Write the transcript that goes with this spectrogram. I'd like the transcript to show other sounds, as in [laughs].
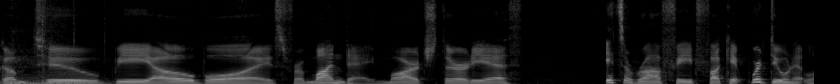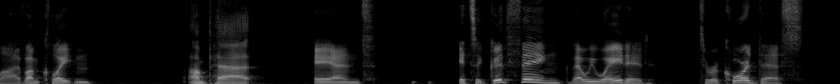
welcome to BO Boys for Monday, March 30th. It's a raw feed. Fuck it. We're doing it live. I'm Clayton. I'm Pat. And it's a good thing that we waited to record this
